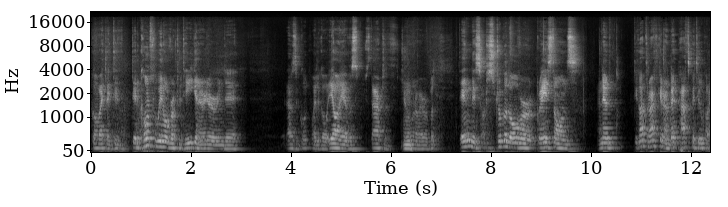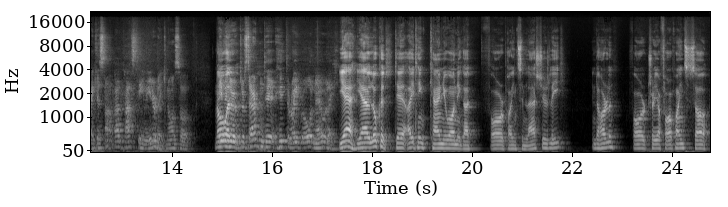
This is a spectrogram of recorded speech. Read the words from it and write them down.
going back, like did did a comfortable win over Kiltegan earlier in the. That was a good while ago. Yeah, yeah, it was start of June Mm. or whatever. But then they sort of struggled over Greystones, and now they got their act together and bet Pats by two. But like it's not a bad Pats team either, like you know. So No, well- they're, they're starting to hit the right road now. Like Yeah, yeah. Look at the, I think Carnew only got four points in last year's league in the hurling, four, three or four points. So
